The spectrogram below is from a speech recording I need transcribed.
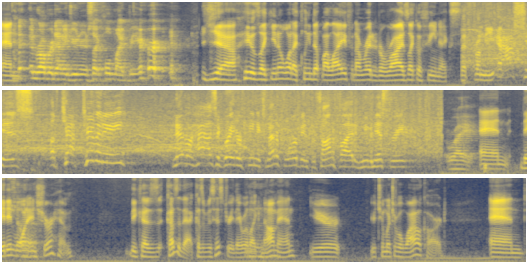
And And Robert Downey Jr. is like, hold my beer. yeah, he was like, "You know what? I cleaned up my life, and I'm ready to rise like a phoenix." that from the ashes of captivity never has a greater phoenix metaphor been personified in human history. right. and they didn't want to Killing it. insure him because because of that because of his history. They were like mm-hmm. nah man you're you're too much of a wild card. And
